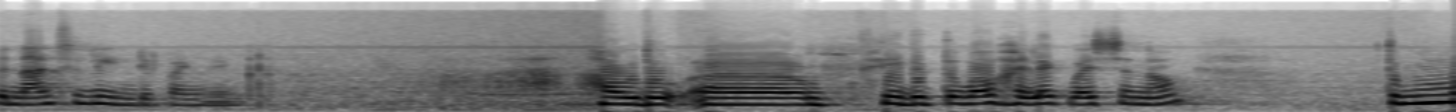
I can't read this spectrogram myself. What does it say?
ಫಿನಾನ್ಷಿಯಲಿ ಇಂಡಿಪೆಂಡೆಂಟ್ ಹೌದು ಇದು ತುಂಬ ಒಳ್ಳೆ ಕ್ವೆಶನ್ ತುಂಬ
